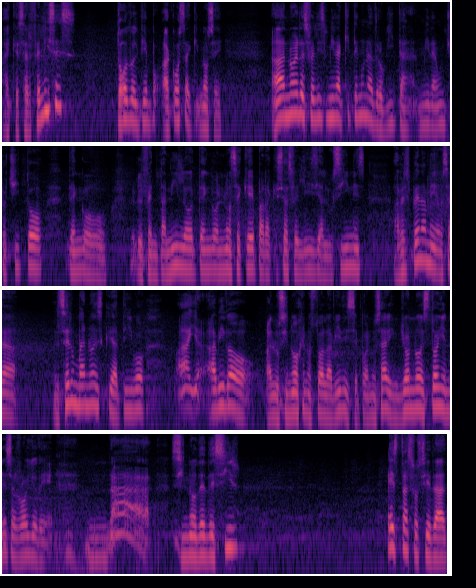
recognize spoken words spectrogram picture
Hay que ser felices todo el tiempo, a cosa que, no sé, ah, no eres feliz, mira, aquí tengo una droguita, mira, un chochito, tengo el fentanilo, tengo no sé qué para que seas feliz y alucines. A ver, espérame, o sea, el ser humano es creativo, Ay, ha habido alucinógenos toda la vida y se pueden usar, y yo no estoy en ese rollo de nada, sino de decir, esta sociedad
